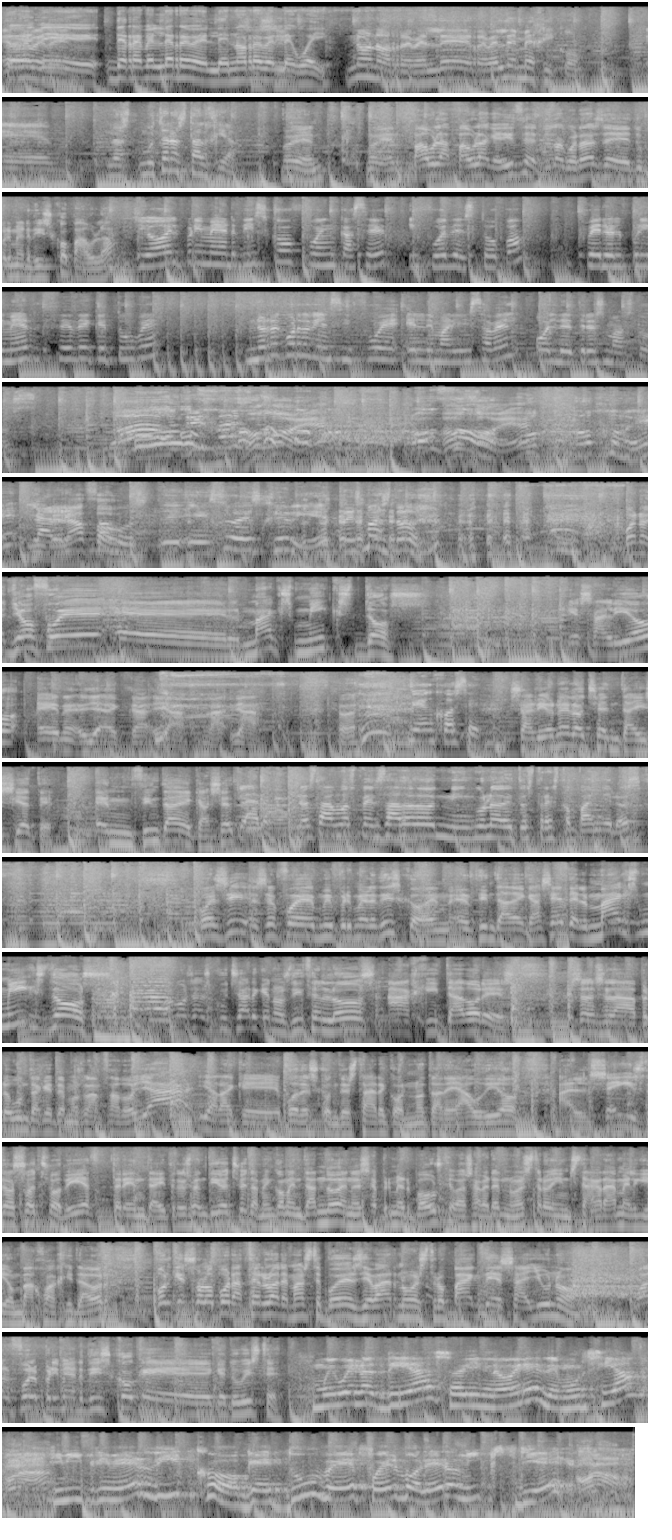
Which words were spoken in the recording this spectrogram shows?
De, de Rebelde Rebelde, no Sí, Rebelde sí. Way. No, no, Rebelde, Rebelde México. Eh, nos- mucha nostalgia. Muy bien, muy bien. Paula, Paula, ¿qué dices? ¿Tú te acuerdas de tu primer disco, Paula? Yo el primer disco fue en cassette y fue de Estopa, pero el primer CD que tuve, no recuerdo bien si fue el de María Isabel o el de 3 más 2. ¡Ojo, eh! ¡Ojo, eh! Ojo, ojo, eh. La re- Nivelazo. vamos, eh, eso es heavy, ¿eh? 3 más 2. Bueno, yo fue eh, el Max Mix 2. Que salió en. Ya, ya, ya, ya. Bien, José. Salió en el 87, en cinta de cassette. Claro, no estábamos pensando ninguno de tus tres compañeros. Pues sí, ese fue mi primer disco en, en cinta de cassette, el Max Mix 2. Vamos a escuchar qué nos dicen los agitadores. Esa es la pregunta que te hemos lanzado ya y a la que puedes contestar con nota de audio al 628 10 33 28 y también comentando en ese primer post que vas a ver en nuestro Instagram, el guion bajo agitador, porque solo por hacerlo además te puedes llevar nuestro pack de desayuno. ¿Cuál fue el primer disco que, que tuviste? Muy buenos días, soy Noé de Murcia. Hola. Y mi primer disco que tuve fue el Bolero Mix 10. ¡Hola!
